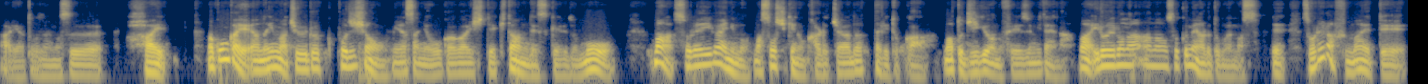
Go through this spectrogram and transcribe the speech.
ありがとうございます。はい。まあ、今回、あの、今、注力ポジションを皆さんにお伺いしてきたんですけれども、まあ、それ以外にも、まあ、組織のカルチャーだったりとか、まあ、あと事業のフェーズみたいな、まあ、いろいろな、あの、側面あると思います。で、それら踏まえて、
